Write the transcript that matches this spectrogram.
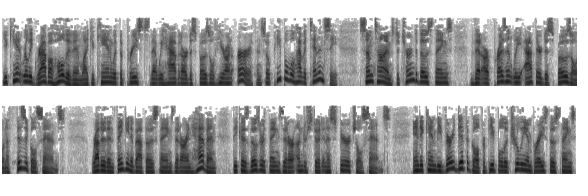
you can't really grab a hold of him like you can with the priests that we have at our disposal here on earth. And so people will have a tendency sometimes to turn to those things that are presently at their disposal in a physical sense rather than thinking about those things that are in heaven because those are things that are understood in a spiritual sense. And it can be very difficult for people to truly embrace those things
